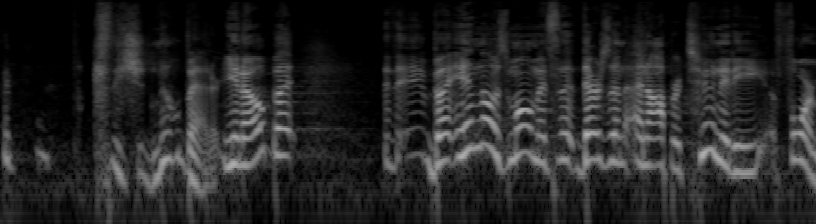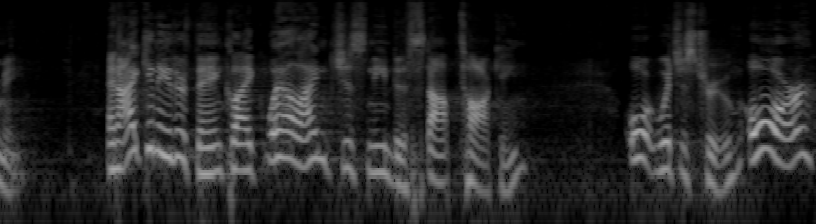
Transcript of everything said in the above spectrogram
Because he should know better, you know? But, but in those moments, there's an, an opportunity for me. And I can either think, like, well, I just need to stop talking, or, which is true, or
